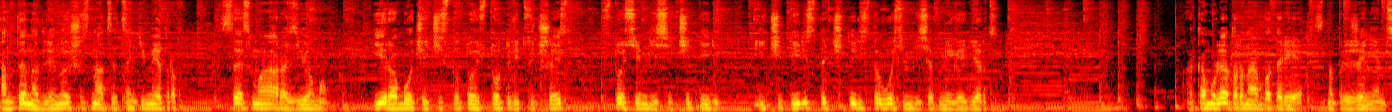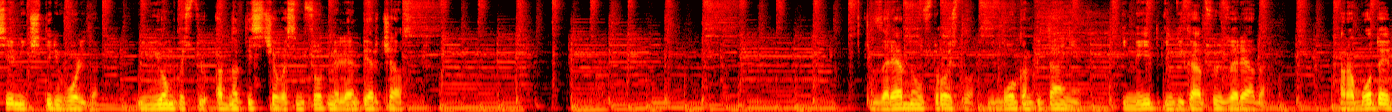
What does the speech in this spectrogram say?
Антенна длиной 16 см с SMA разъемом и рабочей частотой 136, 174 и 400-480 МГц. Аккумуляторная батарея с напряжением 7,4 вольта и емкостью 1800 мАч. Зарядное устройство с блоком питания имеет индикацию заряда. Работает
